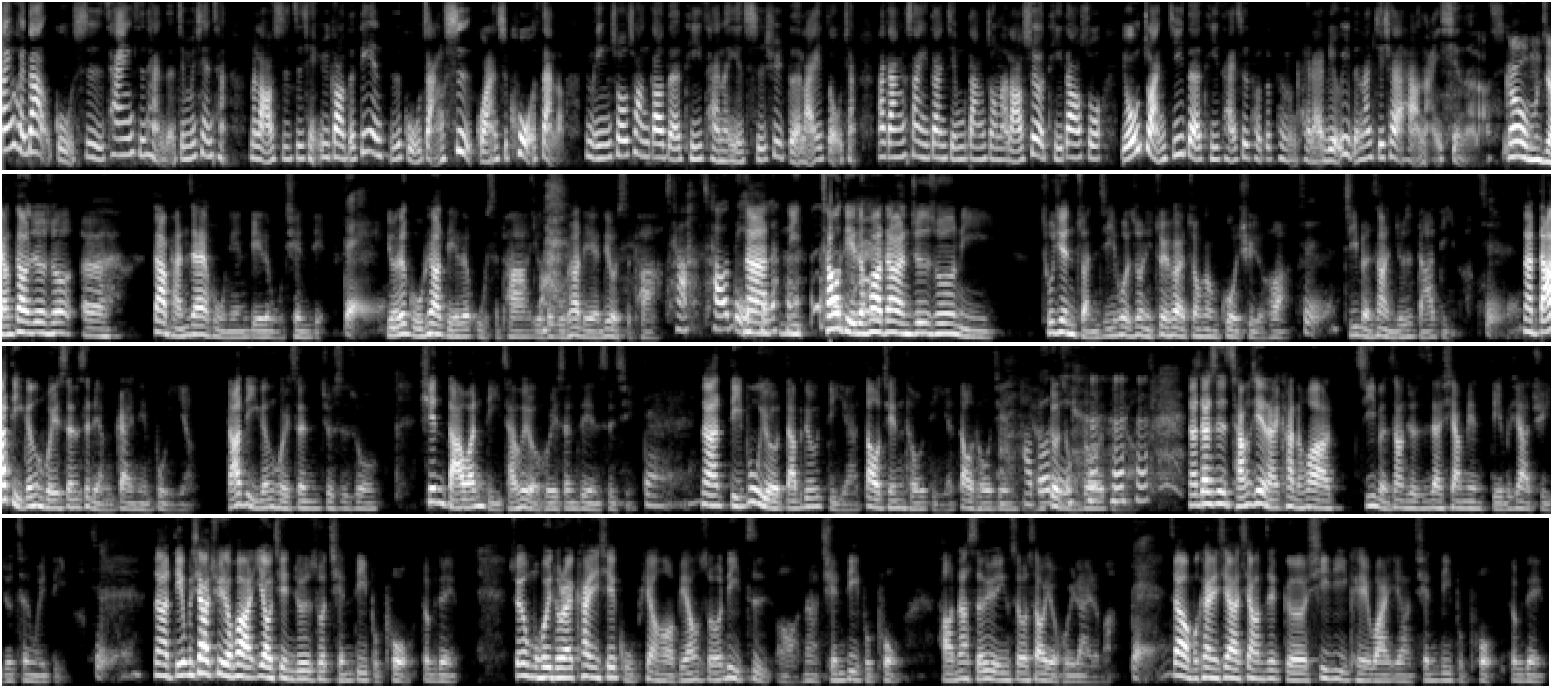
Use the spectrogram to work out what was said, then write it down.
欢迎回到股市，蔡因斯坦的节目现场。那么老师之前预告的电子股涨势果然是扩散了。那么营收创高的题材呢，也持续的来走强。那刚刚上一段节目当中呢，老师有提到说有转机的题材是投资朋友们可以来留意的。那接下来还有哪一些呢？老师，刚刚我们讲到就是说，呃，大盘在虎年跌了五千点，对，有的股票跌了五十趴，有的股票跌了六十趴，超超跌。那你超跌的话，当然就是说你。出现转机，或者说你最坏的状况过去的话，是基本上你就是打底嘛。是，那打底跟回升是两个概念不一样。打底跟回升就是说，先打完底才会有回升这件事情。对。那底部有 W 底啊，倒尖头底啊，倒头肩底啊，底各种都有底啊。那但是长线来看的话，基本上就是在下面跌不下去就称为底嘛。是。那跌不下去的话，要件就是说前低不破，对不对？所以我们回头来看一些股票哈，比方说立志哦，那前低不破。好，那十二月营收稍微有回来了嘛？对。再我们看一下，像这个细粒 KY 一样，前低不破，对不对？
